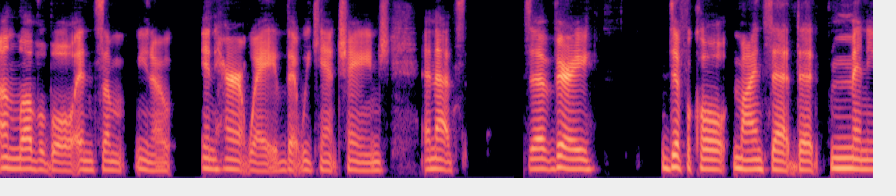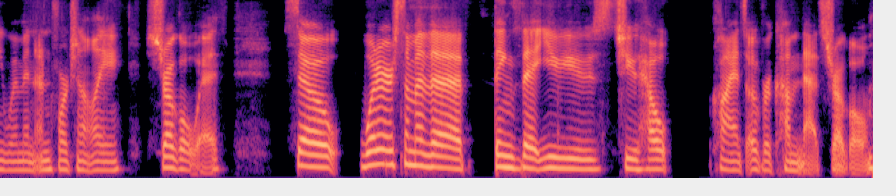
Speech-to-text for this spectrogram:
unlovable in some, you know, inherent way that we can't change. And that's it's a very difficult mindset that many women unfortunately struggle with. So, what are some of the things that you use to help clients overcome that struggle?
